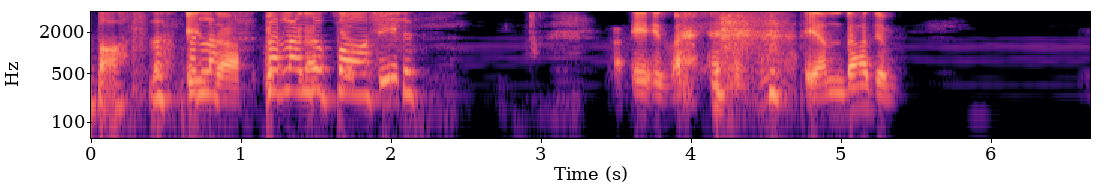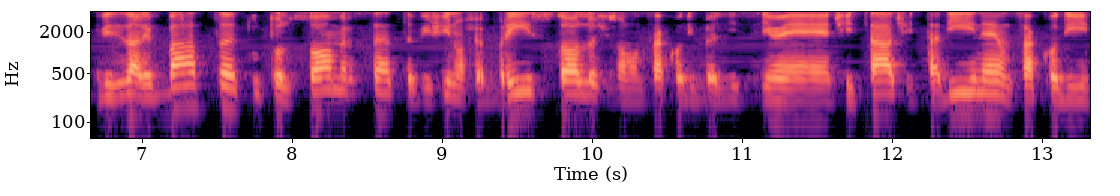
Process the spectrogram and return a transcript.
Bath. Parla- esatto, parlando posh. Esatto. e andate a visitare Bath, tutto il Somerset, vicino c'è Bristol, ci sono un sacco di bellissime città, cittadine, un sacco di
